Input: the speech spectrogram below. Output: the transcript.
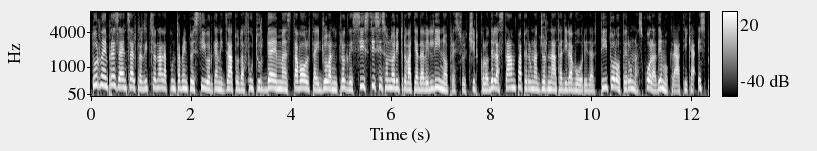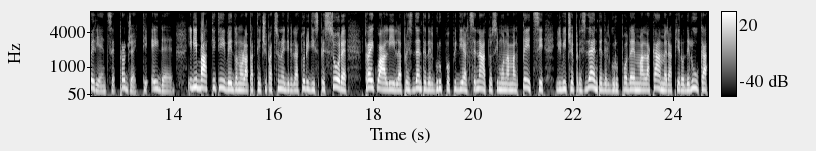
Torna in presenza il tradizionale appuntamento estivo organizzato da Futur Dem. Stavolta i giovani progressisti si sono ritrovati ad Avellino presso il Circolo della Stampa per una giornata di lavori dal titolo Per una scuola democratica, esperienze, progetti e idee. I dibattiti vedono la partecipazione di relatori di spessore, tra i quali il presidente del gruppo PD al Senato Simona Malpezzi, il vicepresidente del gruppo Dem alla Camera Piero De Luca,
